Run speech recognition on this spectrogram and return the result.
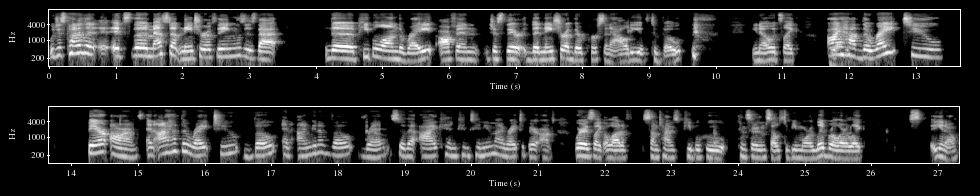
which is kind of the it's the messed up nature of things is that the people on the right often just their the nature of their personality is to vote you know it's like yeah. i have the right to bear arms and i have the right to vote and i'm going to vote red so that i can continue my right to bear arms. Whereas like a lot of sometimes people who consider themselves to be more liberal are like you know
